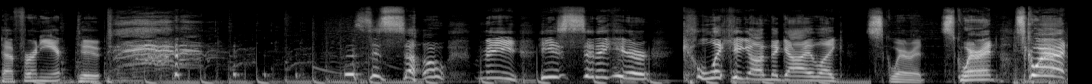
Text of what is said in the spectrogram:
Tavernier, dude. this is so me. He's sitting here clicking on the guy like, square it, square it, square it,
